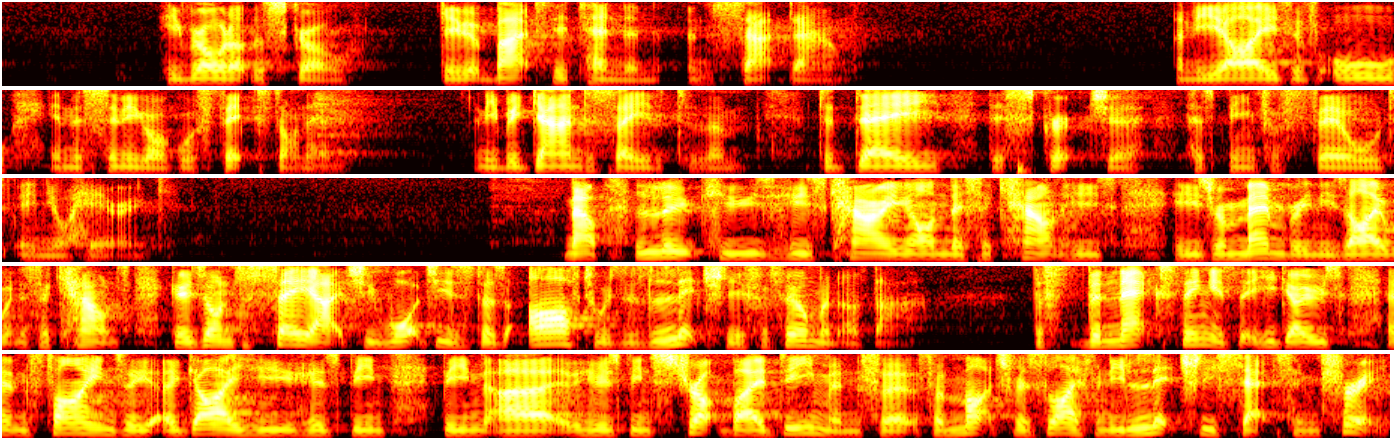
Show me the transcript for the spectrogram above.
He rolled up the scroll, gave it back to the attendant, and sat down. And the eyes of all in the synagogue were fixed on him. And he began to say to them, Today this scripture has been fulfilled in your hearing. Now, Luke, who's, who's carrying on this account, who's, who's remembering these eyewitness accounts, goes on to say actually what Jesus does afterwards is literally a fulfillment of that. The, the, next thing is that he goes and finds a, a guy who has been, been, uh, who has been struck by a demon for, for much of his life, and he literally sets him free.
